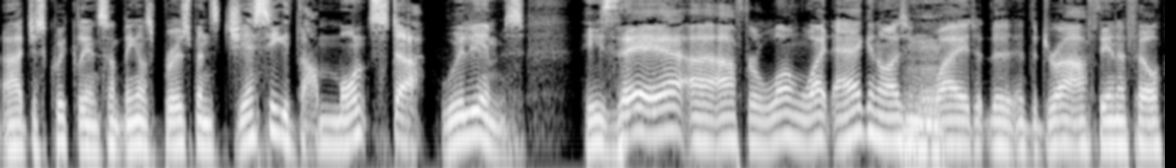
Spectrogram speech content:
Uh, just quickly, and something else Brisbane's Jesse the Monster Williams. He's there uh, after a long wait, agonising wait at the, at the draft, the NFL.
